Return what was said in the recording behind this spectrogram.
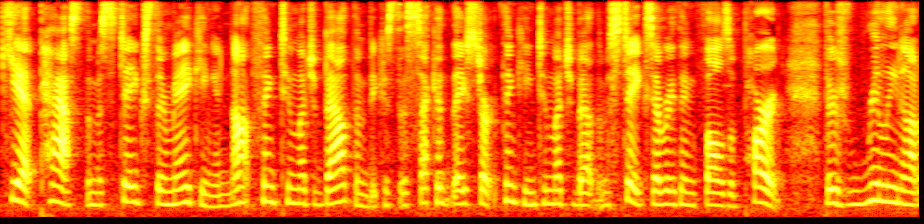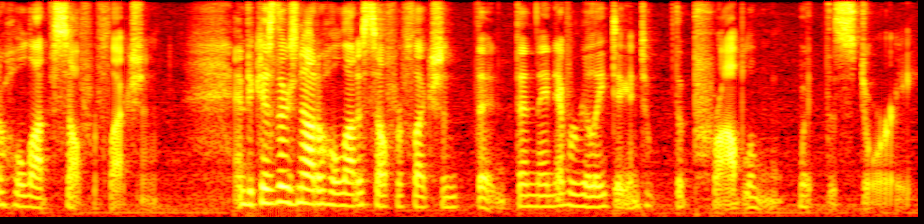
get past the mistakes they're making and not think too much about them, because the second they start thinking too much about the mistakes, everything falls apart, there's really not a whole lot of self reflection. And because there's not a whole lot of self reflection, then they never really dig into the problem with the story.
